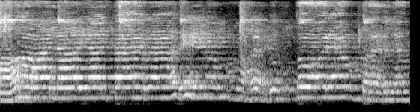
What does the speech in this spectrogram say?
ആലായാൽ തറ വടുത്തോരം ബലം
